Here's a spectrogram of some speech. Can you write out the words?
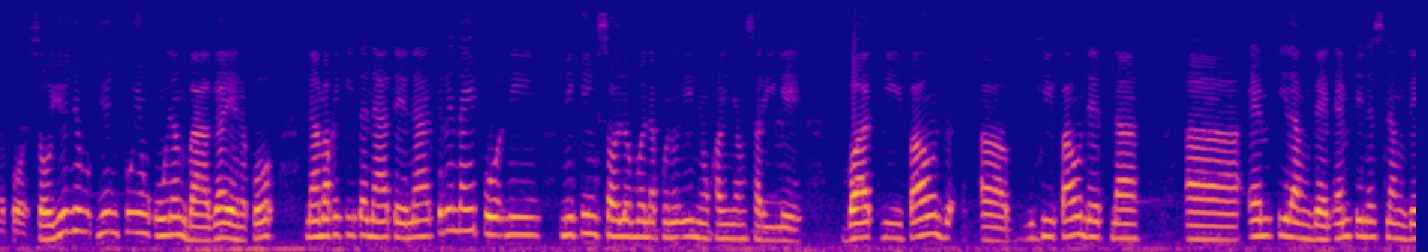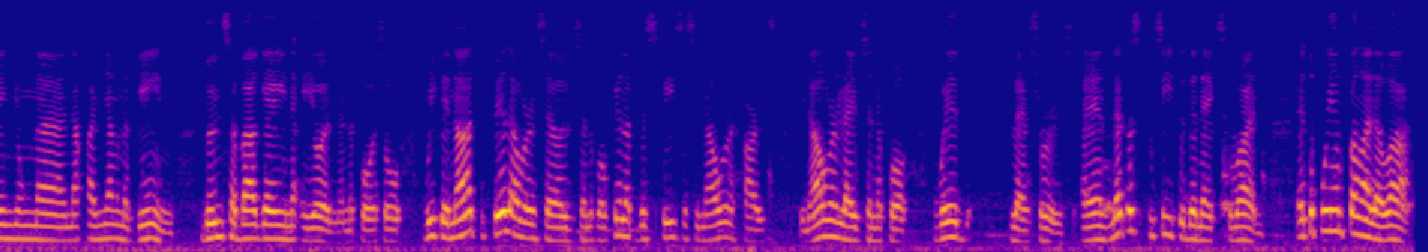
Ano po. So, yun, yung, yun po yung unang bagay, ano po, na makikita natin na trinay po ni, ni King Solomon na punuin yung kanyang sarili. But he found, uh, he found it na uh, empty lang din, emptiness lang din yung na, na kanyang na-gain dun sa bagay na iyon. Ano po? So, we cannot fill ourselves, ano po, fill up the spaces in our hearts, in our lives, ano po, with pleasures. And let us proceed to the next one. Ito po yung pangalawa,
